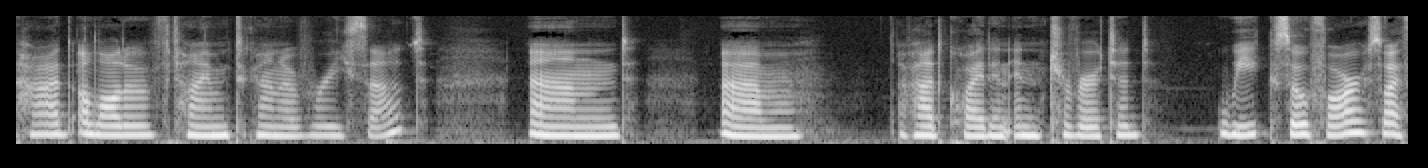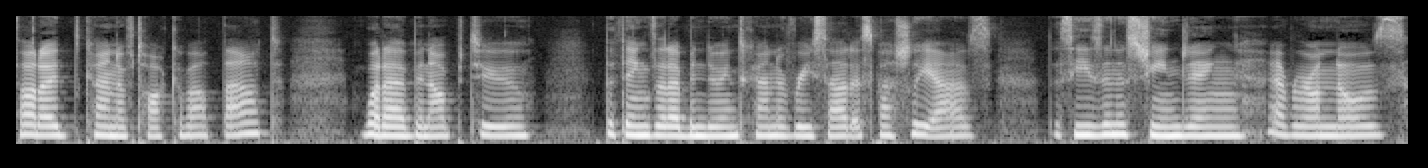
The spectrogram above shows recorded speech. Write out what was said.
had a lot of time to kind of reset, and um, I've had quite an introverted week so far. So I thought I'd kind of talk about that, what I've been up to, the things that I've been doing to kind of reset, especially as the season is changing. Everyone knows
